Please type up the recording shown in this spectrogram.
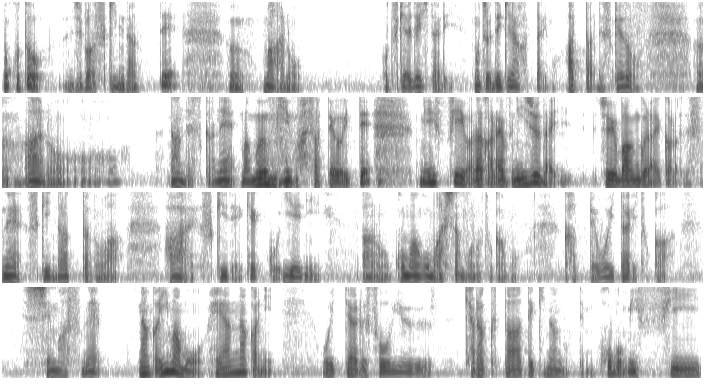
のことを自分は好きになって、うん、まああのお付き合いできたりもちろんできなかったりもあったんですけど、うん、あの何ですかね、まあ、ムーミンはさておいてミッフィーはだからやっぱ20代中盤ぐらいからですね好きになったのは、はい、好きで結構家にあの細々したものとかも買っておいたりとかしますね。なんか今も部屋の中に置いてあるそういうキャラクター的なのってほぼミッフィー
